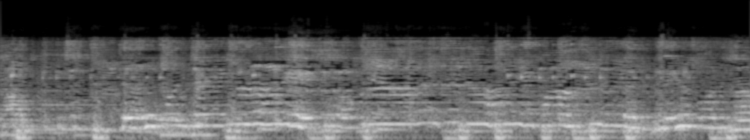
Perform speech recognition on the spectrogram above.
คำเจอคนใจ ความเชื่อหรือคนเขา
